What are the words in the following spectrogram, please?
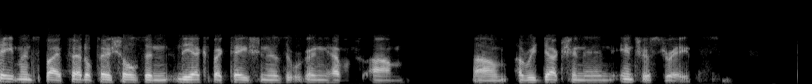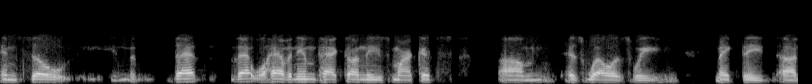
statements by Fed officials, and the expectation is that we're going to have um, um, a reduction in interest rates, and so that that will have an impact on these markets um, as well as we make the uh,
